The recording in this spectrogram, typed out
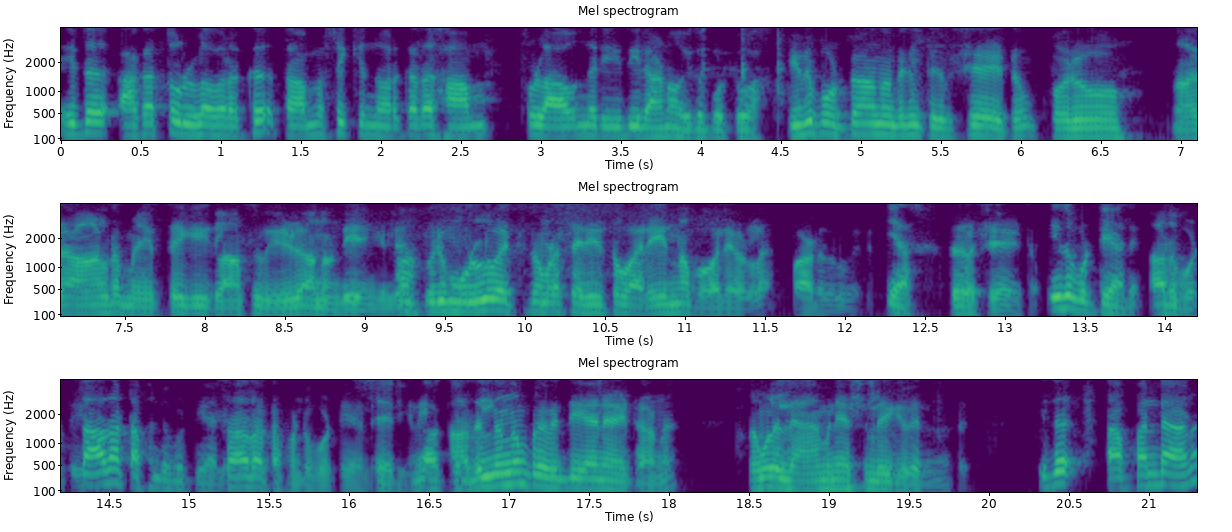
ഇത് അകത്തുള്ളവർക്ക് താമസിക്കുന്നവർക്ക് അത് ഹാംഫുൾ ആവുന്ന രീതിയിലാണോ ഇത് പൊട്ടുക? ഇത് പൊട്ടുകയാണെന്നുണ്ടെങ്കിൽ തീർച്ചയായിട്ടും ഒരു ഒരാളുടെ മേത്തേക്ക് ഈ ഗ്ലാസ് വീഴാന്നുണ്ട് എങ്കിൽ ഒരു മുള്ളു വെച്ച് നമ്മുടെ ശരീരത്ത് വരയുന്ന പോലെയുള്ള പാടുകൾ വരും. തീർച്ചയായിട്ടും. ഇത് പൊട്ടിയാൽ. അത് പൊട്ടി സാധാ ടഫന്റ് പൊട്ടിയാൽ സാധാ ടഫണ്ട് പൊട്ടിയാൽ അതിൽ നിന്നും പ്രിവെന്റ് ചെയ്യാനായിട്ടാണ് നമ്മൾ ലാമിനേഷനിലേക്ക് വരുന്നത്. ഇത് ടഫന്റെ ആണ്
